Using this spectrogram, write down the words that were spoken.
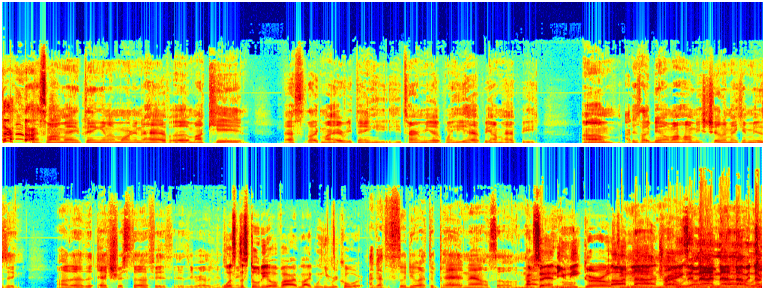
like- that's my main thing in the morning to have. Uh, my kid. That's like my everything. He he turned me up when he happy. I'm happy. Um, I just like being with my homies, chilling, making music. All the other extra stuff is is irrelevant. What's to the studio vibe like when you record? I got the studio at the pad now, so now I'm saying, do you need girls? Do Uh, you nah, need nah, drinks? don't Nah, need- nah, nah, we we don't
